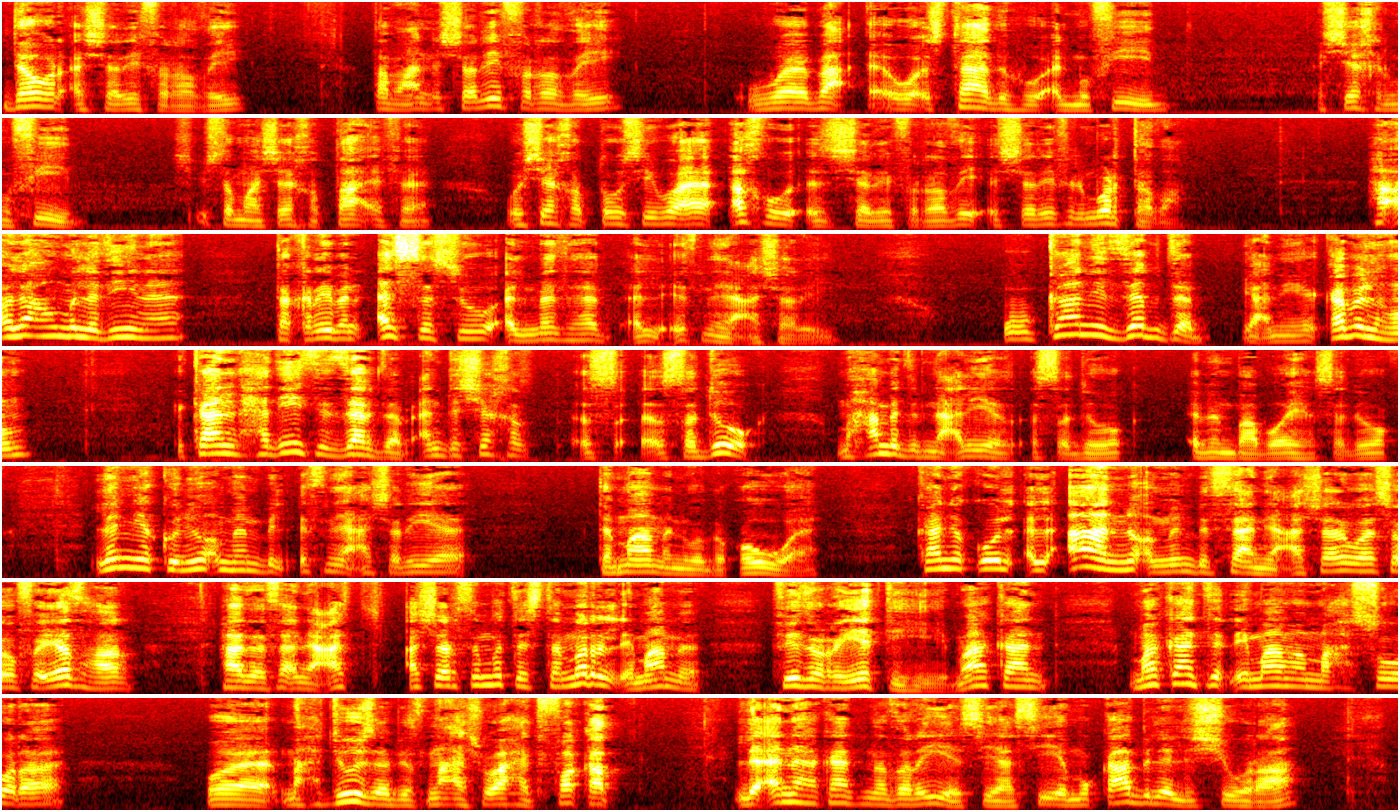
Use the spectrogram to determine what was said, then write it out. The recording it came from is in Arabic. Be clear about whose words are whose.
Speaker 1: دور الشريف الرضي. طبعا الشريف الرضي وأستاذه المفيد الشيخ المفيد يسمى شيخ الطائفة والشيخ الطوسي وأخو الشريف الرضي الشريف المرتضى. هؤلاء هم الذين تقريبا أسسوا المذهب الاثني عشري. وكان يتذبذب يعني قبلهم كان الحديث يتذبذب عند الشيخ الصدوق محمد بن علي الصدوق ابن بابويه الصدوق. لم يكن يؤمن بالاثني عشرية تماما وبقوة. كان يقول الآن نؤمن بالثاني عشر وسوف يظهر هذا الثاني عشر ثم تستمر الإمامة في ذريته. ما كان ما كانت الإمامة محصورة ومحجوزة ب 12 واحد فقط لأنها كانت نظرية سياسية مقابلة للشورى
